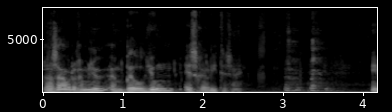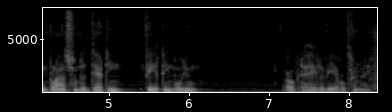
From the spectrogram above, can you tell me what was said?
dan zouden er nu een biljoen Israëlieten zijn. In plaats van de 13, 14 miljoen over de hele wereld gemeten.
